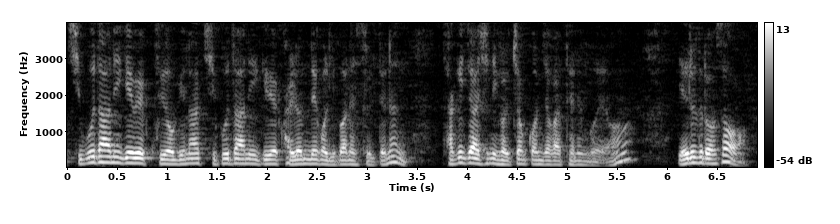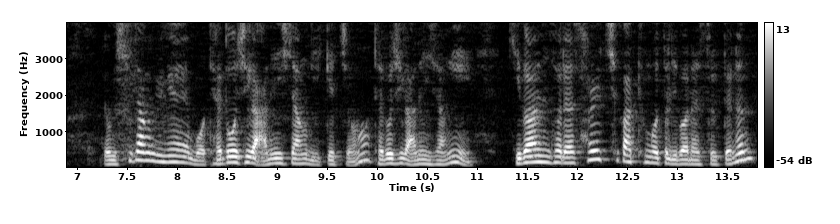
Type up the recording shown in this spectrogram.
지구 단위 계획 구역이나 지구 단위 계획 관련된 걸 입안했을 때는 자기 자신이 결정권자가 되는 거예요. 예를 들어서 여기 시장 중에 뭐 대도시가 아닌 시장도 있겠죠. 대도시가 아닌 시장이 기반설의 설치 같은 것들 입안했을 때는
